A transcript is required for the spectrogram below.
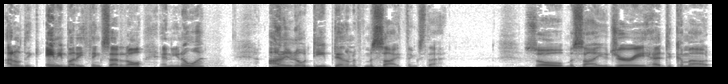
I don't think anybody thinks that at all. And you know what? I don't even know deep down if Masai thinks that. So Masai Ujiri had to come out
